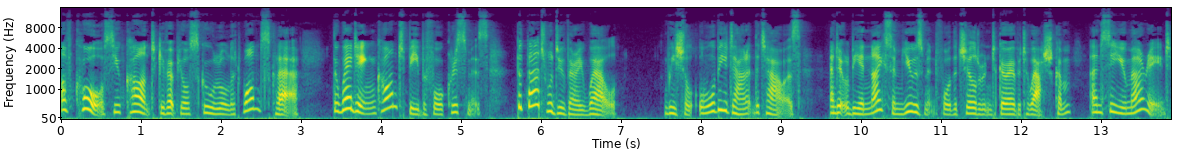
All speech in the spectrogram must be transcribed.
"Of course you can't give up your school all at once, Clare. The wedding can't be before Christmas, but that will do very well. We shall all be down at the Towers, and it will be a nice amusement for the children to go over to Ashcombe and see you married."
